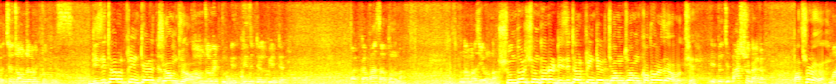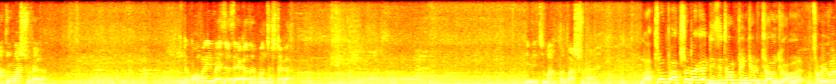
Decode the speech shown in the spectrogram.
হচ্ছে জমজমের টু পিস ডিজিটাল প্রিন্টের জমজম। জমজমের টু পিস ডিজিটাল প্রিন্টের পাক্কা পাঁচ না নামাজিও না সুন্দর সুন্দর ডিজিটাল প্রিন্টের জমজম কত করে দেওয়া হচ্ছে? এটা হচ্ছে পাঁচশো টাকা। পাঁচশো টাকা? মাত্র পাঁচশো টাকা। এটা কোম্পানির প্রাইস আছে এক হাজার পঞ্চাশ টাকা। মাত্র পাঁচশো টাকা। মাত্র পাঁচশো টাকা ডিজিটাল প্রিন্টের জমজম। সব এগুলো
